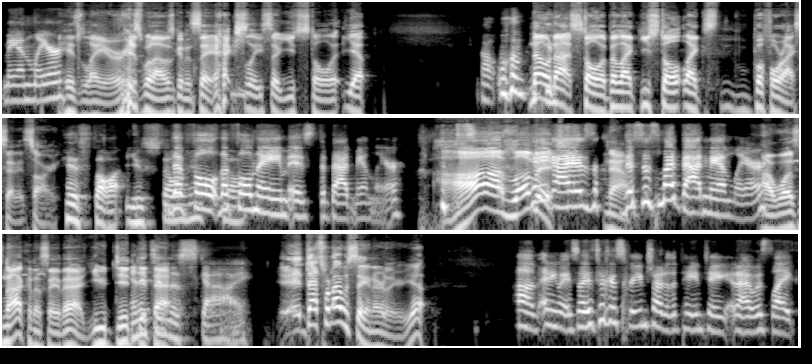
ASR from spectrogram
man lair. His layer is what I was going to say, actually. So you stole it. Yep. Oh, well, No, not stole it, but like you stole, like before I said it. Sorry. His thought. You stole the full the full name is the bad man lair. ah, I love Hey it. guys, Now. this is my bad man lair. I was not going to say that. You did and get it's that. in the sky. Eh, That's what I was saying earlier. Yep. Um, anyway, so I took a screenshot of the painting and I was like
